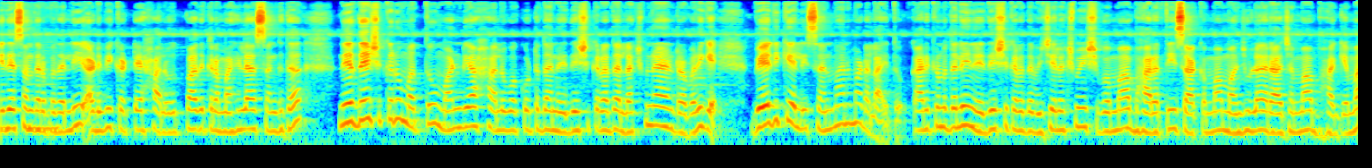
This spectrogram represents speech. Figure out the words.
ಇದೇ ಸಂದರ್ಭದಲ್ಲಿ ಅಡವಿಕಟ್ಟೆ ಹಾಲು ಉತ್ಪಾದಕರ ಮಹಿಳಾ ಸಂಘದ ನಿರ್ದೇಶಕರು ಮತ್ತು ಮಂಡ್ಯ ಹಾಲು ಒಕ್ಕೂಟದ ನಿರ್ದೇಶಕರಾದ ಲಕ್ಷ್ಮೀನಾರಾಯಣರವರಿಗೆ ವೇದಿಕೆಯಲ್ಲಿ ಸನ್ಮಾನ ಮಾಡಲಾಯಿತು. ಕಾರ್ಯಕ್ರಮದಲ್ಲಿ ನಿರ್ದೇಶಕರಾದ ವಿಜಯಲಕ್ಷ್ಮಿ, ಶಿವಮ್ಮ, ಭಾರತಿ, ಸಾಕಮ್ಮ, ಮಂಜುಳಾ, ರಾಜಮ್ಮ, ಭಾಗ್ಯಮ್ಮ,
